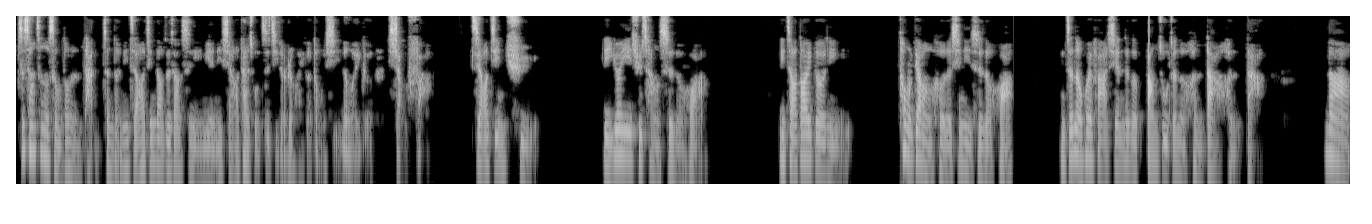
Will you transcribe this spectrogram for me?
智商真的什么都能谈，真的，你只要进到咨商室里面，你想要探索自己的任何一个东西，任何一个想法，只要进去，你愿意去尝试的话，你找到一个你痛掉很合的心理师的话，你真的会发现那个帮助真的很大很大。那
